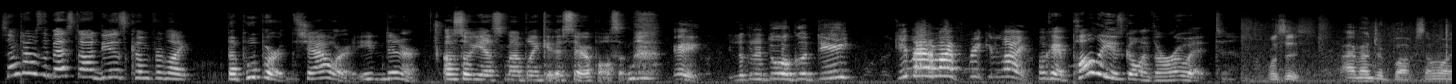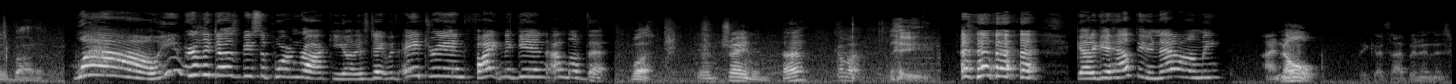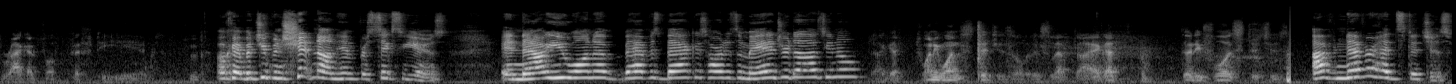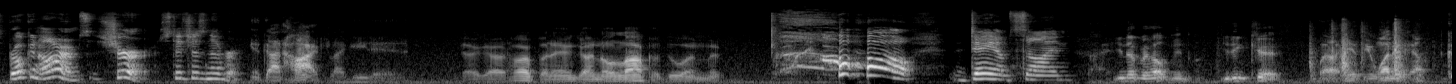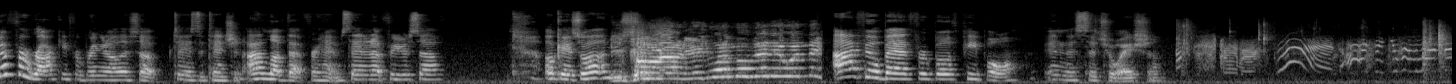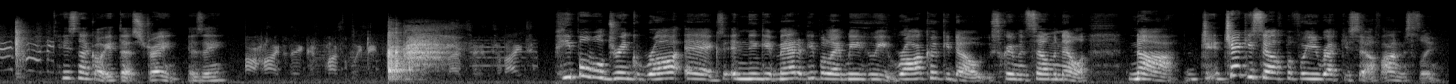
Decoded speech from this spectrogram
Sometimes the best ideas come from like the pooper, the shower, eating dinner. Also, yes, my blanket is Sarah Paulson. Hey, you looking to do a good deed? Keep out of my freaking life! okay, Paulie is going through it. What's this? 500 bucks. Don't worry about it. Wow, he really does be supporting Rocky on his date with Adrian, fighting again. I love that. What? You're in training, huh? Come on. Hey. Gotta get healthier now, homie. I know, because I've been in this racket for 50 years. Okay, but you've been shitting on him for six years. And now you want to have his back as hard as a manager does, you know? I got 21 stitches over this left eye. I got 34 stitches. I've never had stitches. Broken arms, sure. Stitches, never. You got heart like he did. I got heart, but I ain't got no locker, do I, Mick? Oh, damn, son. You never helped me. You didn't care. Well, if you wanted help. Good for Rocky for bringing all this up to his attention. I love that for him. Standing up for yourself. Okay, so I understand. You understand. come around here, you wanna move in here with me? I feel bad for both people in this situation. He's not gonna eat that straight, is he? Our high today could possibly be. That's it. Tonight, People will drink raw eggs and then get mad at people like me who eat raw cookie dough, screaming salmonella. Nah, ch- check yourself before you wreck yourself, honestly.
